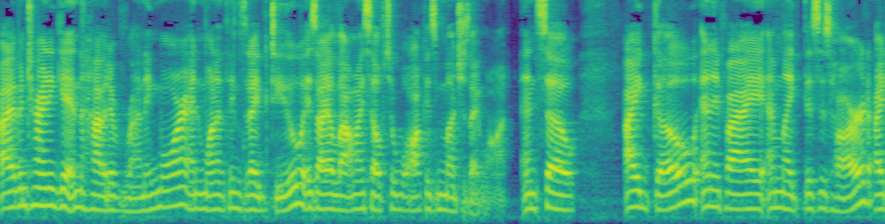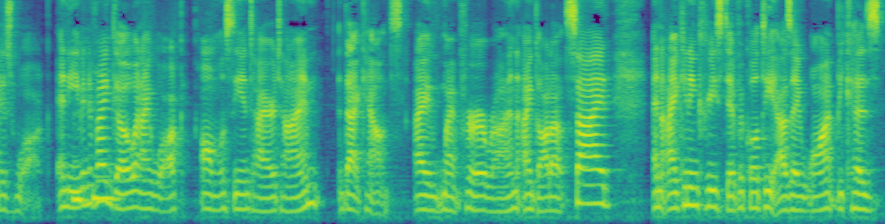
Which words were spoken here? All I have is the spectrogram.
I've been trying to get in the habit of running more. And one of the things that I do is I allow myself to walk as much as I want. And so I go, and if I am like, this is hard, I just walk. And even if I mm-hmm. go and I walk almost the entire time, that counts. I went for a run, I got outside, and I can increase difficulty as I want because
